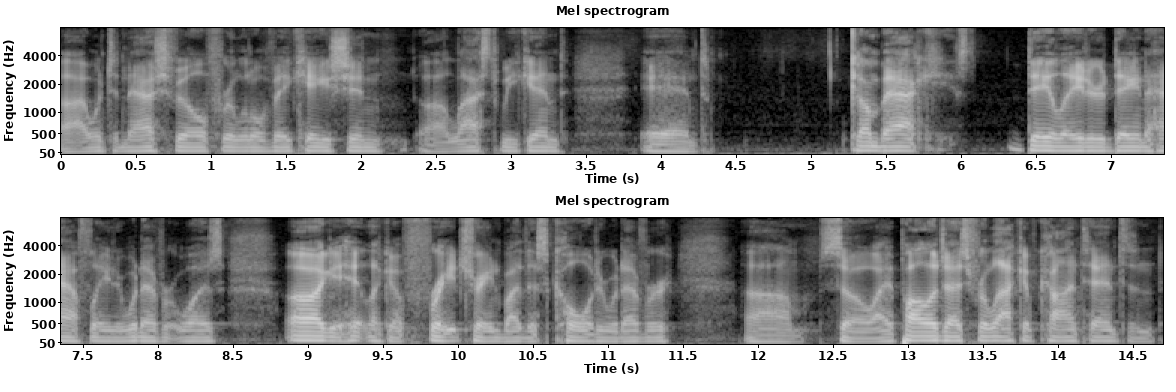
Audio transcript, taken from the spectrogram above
Uh, I went to Nashville for a little vacation uh, last weekend, and come back day later, day and a half later, whatever it was. Oh, I get hit like a freight train by this cold or whatever. Um, so I apologize for lack of content. And,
